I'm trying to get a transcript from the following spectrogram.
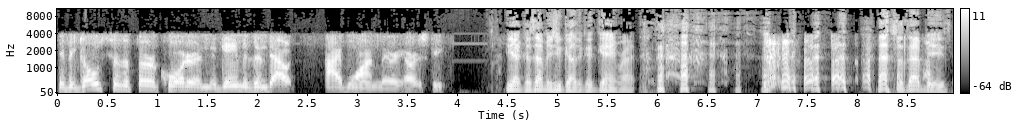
if it goes to the third quarter and the game is in doubt, I've won, Larry Hardesty. Yeah, because that means you got a good game, right? That's what that means.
